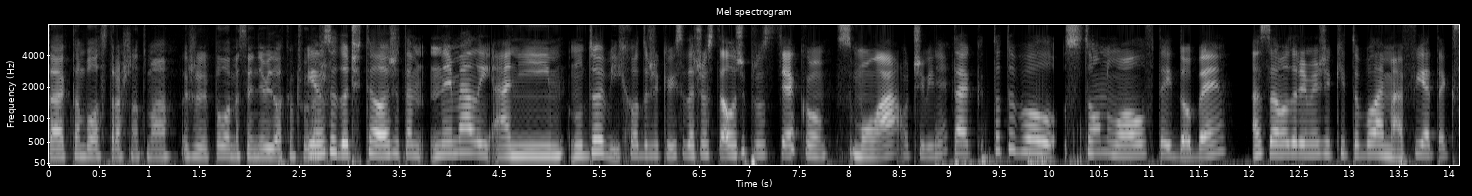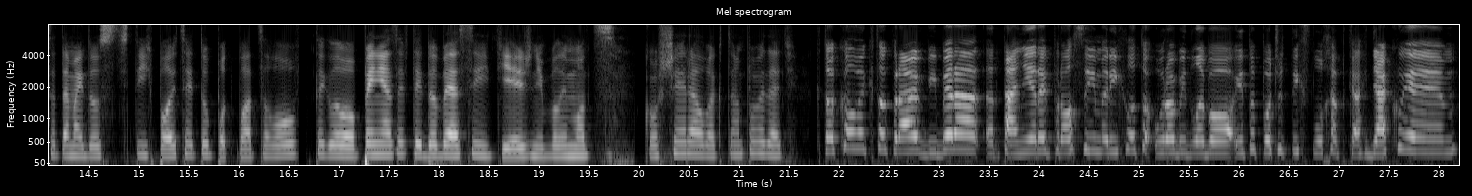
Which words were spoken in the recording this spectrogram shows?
tak tam bola strašná tma. Takže podľa mňa sa nevidel, kam čúraš. Ja som sa dočítala, že tam nemali ani núdzový východ, že keby sa dačo stalo, že proste ako smola, očividne. Tak toto bol Stonewall v tej dobe, a samozrejme, že keď to bola aj mafia, tak sa tam aj dosť tých policajtov podplacalo. Tak lebo peniaze v tej dobe asi tiež neboli moc košer, alebo ako to mám povedať? Ktokoľvek, kto práve vyberá taniere, prosím, rýchlo to urobiť, lebo je to počuť v tých sluchatkách. Ďakujem.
